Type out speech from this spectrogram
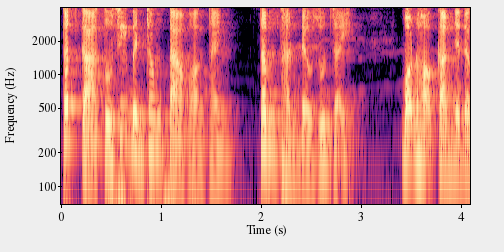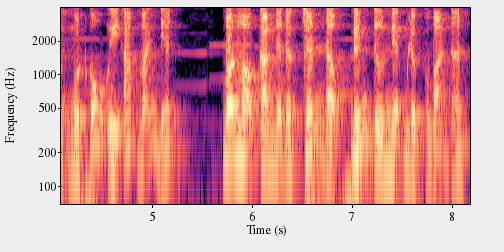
Tất cả tu sĩ bên trong tà hoàng thành Tâm thần đều run dày Bọn họ cảm nhận được một cỗ uy áp mãnh liệt, Bọn họ cảm nhận được chấn động đến từ niệm lực của bản thân.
